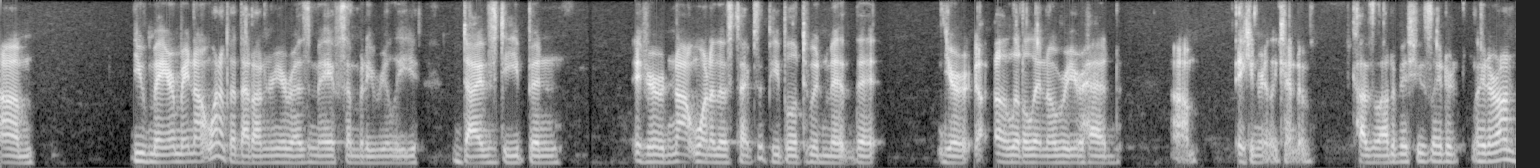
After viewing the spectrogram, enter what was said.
um, you may or may not want to put that on your resume if somebody really dives deep and if you're not one of those types of people to admit that you're a little in over your head, um, it can really kind of cause a lot of issues later later on.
